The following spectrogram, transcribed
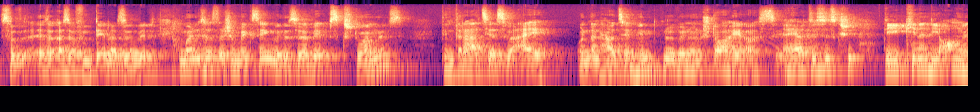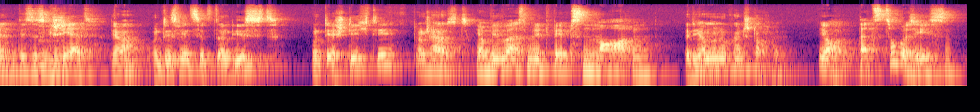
so, also, also auf dem Teller so ein Webs. Ich meine, das hast du ja schon mal gesehen, wenn so ein Webs gestorben ist, den dreht sie ja so ein. Und dann haut sie ihm hinten über noch einen Stachel aus. Ja, das ist die können die angeln, das Mhm. ist geschert. Ja, und das, wenn es jetzt dann isst und der sticht die, dann schaust Ja, und wie war es mit Websenmaden? ja, Die haben ja noch keinen Stachel. Ja, das ist sowas essen.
